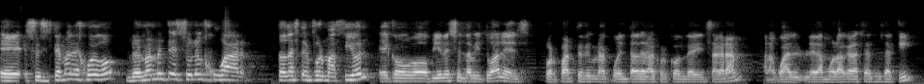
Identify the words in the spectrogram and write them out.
Eh, su sistema de juego, normalmente suelen jugar toda esta información, eh, como viene siendo habitual, es por parte de una cuenta del Alcorcón de Instagram, a la cual le damos las gracias desde aquí.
